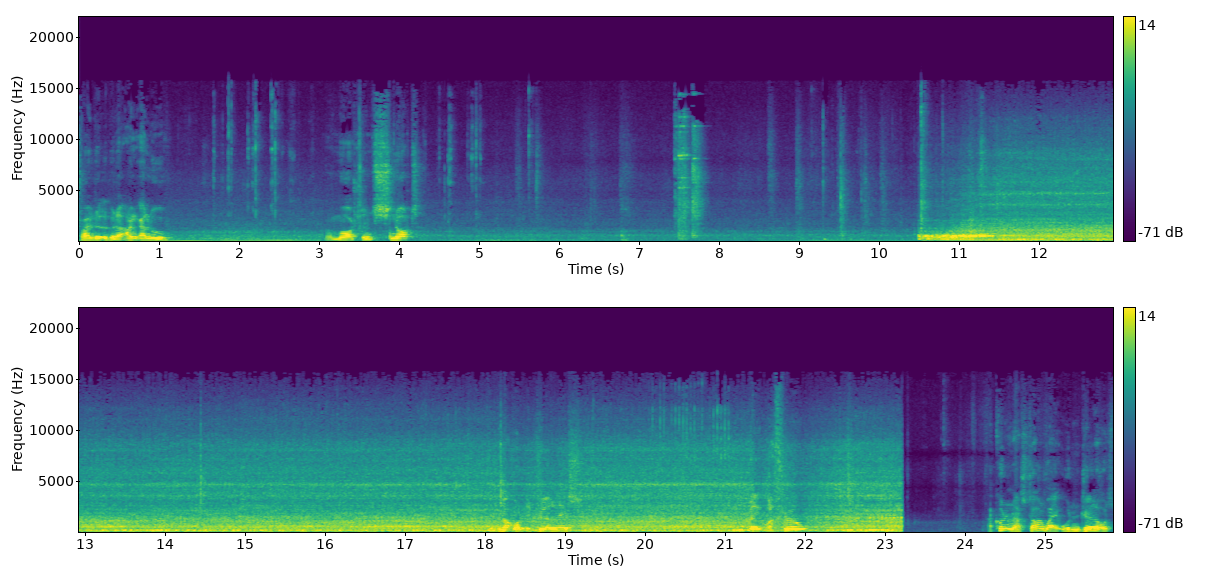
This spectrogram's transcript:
Try a little bit of Anchorlube. A Martian snot. not want to drill this. Right, we're through. I couldn't understand why it wouldn't drill. I was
